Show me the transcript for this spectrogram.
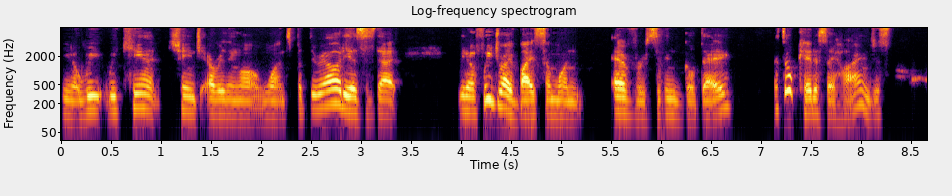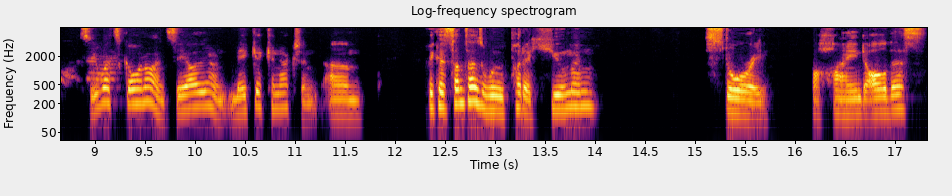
you know, we we can't change everything all at once, but the reality is is that you know if we drive by someone every single day, it's okay to say hi and just see what's going on, see how you know, make a connection. Um, because sometimes when we put a human story behind all this,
